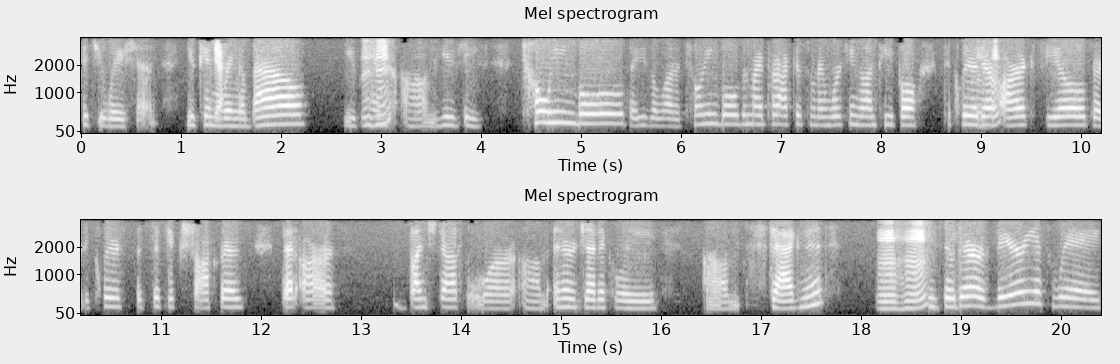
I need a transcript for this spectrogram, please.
situation. You can Yeah. ring a bell. You can Mhm. um, use these toning bowls. I use a lot of toning bowls in my practice when I'm working on people to clear their Mhm. auric fields or to clear specific chakras that are bunched up or um, energetically um, stagnant. Mhm. And so there are various ways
